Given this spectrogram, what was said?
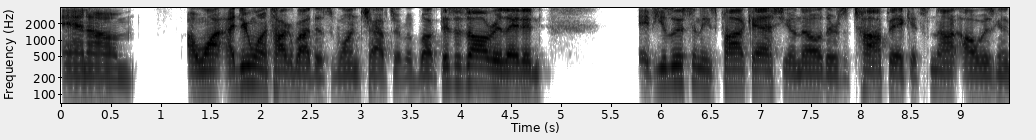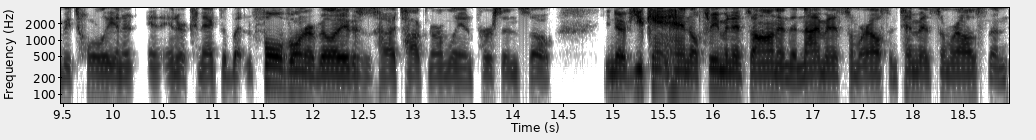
and um, I want I do want to talk about this one chapter of a book. This is all related. If you listen to these podcasts, you'll know there's a topic. It's not always going to be totally inter- interconnected, but in full vulnerability, this is how I talk normally in person. So, you know, if you can't handle three minutes on and then nine minutes somewhere else and ten minutes somewhere else, then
